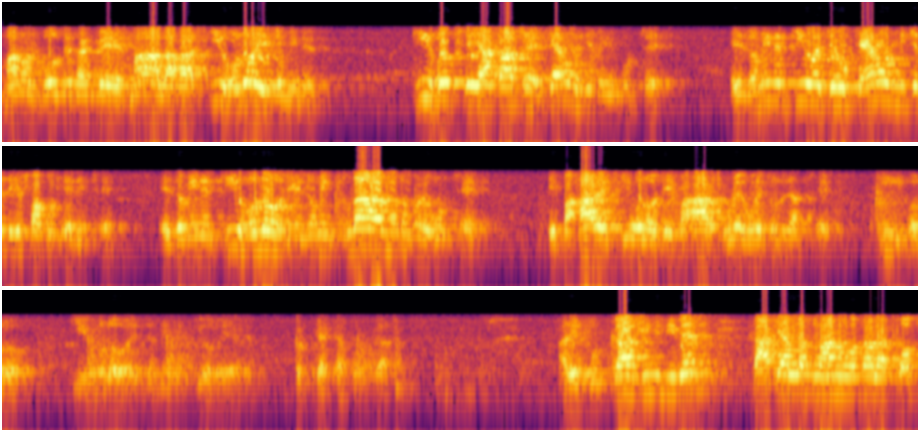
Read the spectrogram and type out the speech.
মানুষ বলতে থাকবে, মা আলাহা কি হলো এই জমিনের কি হচ্ছে এই আকাশের কেন ভেঙে ভেঙে পড়ছে? এই জমিনের কি হয়েছে? ও কেন নিচে থেকে সব উঠিয়ে দিচ্ছে? এই জমিনের কি হলো যে জমিন চূড়ার মতো করে উঠছে? এই পাহাড়ের কি হলো যে পাহাড় উড়ে উড়ে চলে যাচ্ছে? কি হলো? কি হলো এই জমিনের কি হলো প্রত্যেকটা ফুটকার আর এই ফুটকার যিনি দিবেন তাকে আল্লাহ সুহান কত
